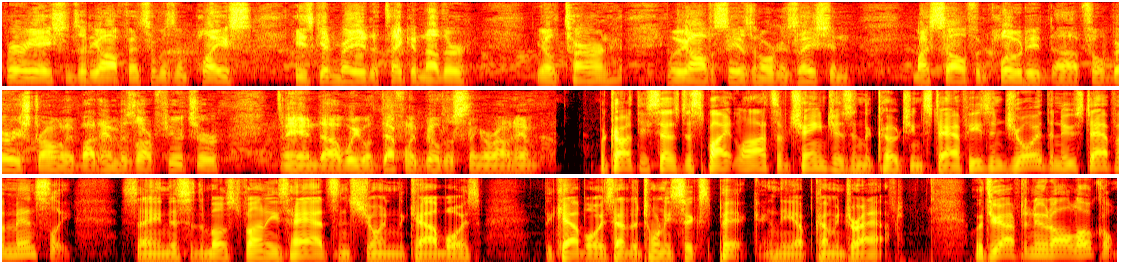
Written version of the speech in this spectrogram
variations of the offense that was in place. He's getting ready to take another you know, turn. We obviously, as an organization, myself included, uh, feel very strongly about him as our future, and uh, we will definitely build this thing around him. McCarthy says despite lots of changes in the coaching staff, he's enjoyed the new staff immensely, saying this is the most fun he's had since joining the Cowboys. The Cowboys have the 26th pick in the upcoming draft. With your afternoon all local,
